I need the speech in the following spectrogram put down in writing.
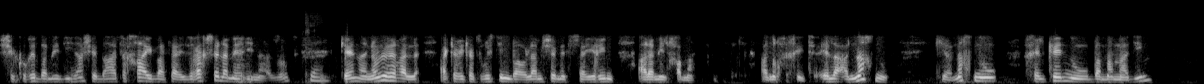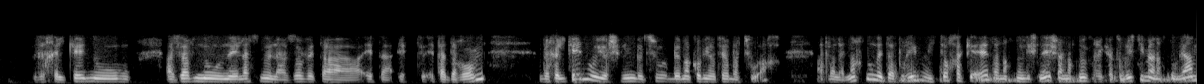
שקורה במדינה שבה אתה חי ואתה אזרח של המדינה הזאת, כן. כן, אני לא מדבר על הקריקטוריסטים בעולם שמציירים על המלחמה הנוכחית, אלא אנחנו, כי אנחנו, חלקנו בממ"דים, וחלקנו עזבנו, נאלצנו לעזוב את, ה, את, ה, את, את הדרום, וחלקנו יושבים בצור, במקום יותר בטוח, אבל אנחנו מדברים מתוך הכאב, אנחנו לפני שאנחנו קריקטוריסטים, אנחנו גם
